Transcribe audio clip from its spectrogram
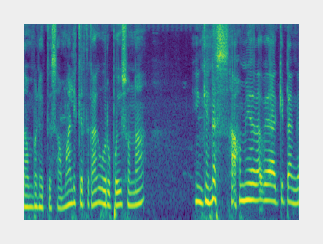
நம்ம நேற்று சமாளிக்கிறதுக்காக ஒரு பொய் சொன்னால் இங்கே என்ன சாமியாராகவே ஆக்கிட்டாங்க?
